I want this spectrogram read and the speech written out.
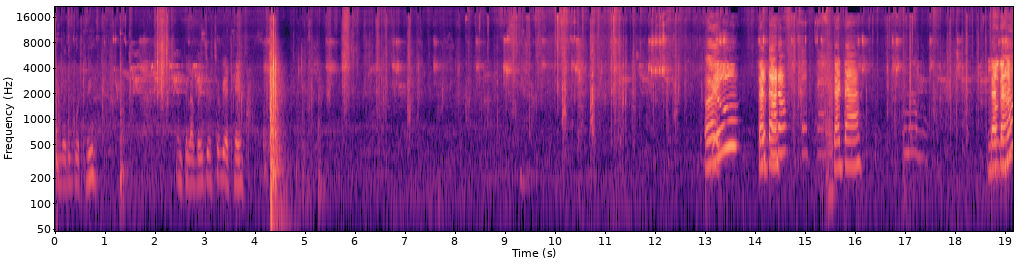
બધું ગોઠવી. અને પેલા ભાઈ જો છો બેઠે. ટાટા. ટાટા. ટાટા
